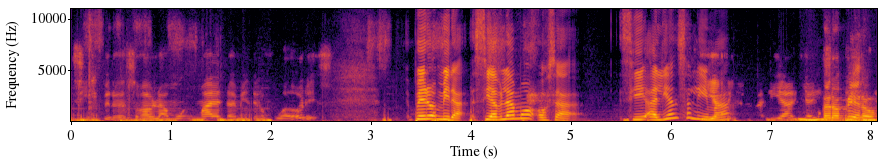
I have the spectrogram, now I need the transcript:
Sí, pero eso habla muy mal también de los jugadores. Pero mira, si hablamos, o sea, si Alianza Lima... pero Piero...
